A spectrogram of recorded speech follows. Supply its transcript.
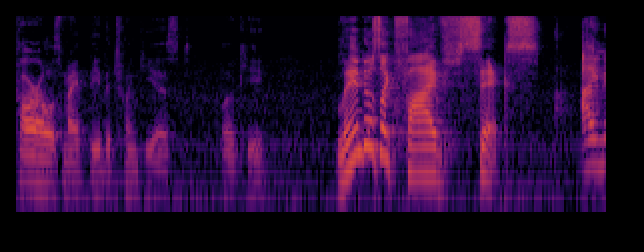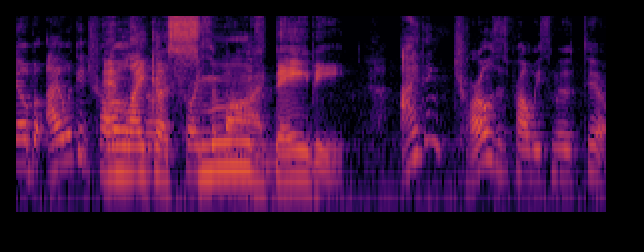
Charles might be the twinkiest, low key. Lando's like five six I know, but I look at Charles and like a Troye smooth Sivan. baby. I think Charles is probably smooth too,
